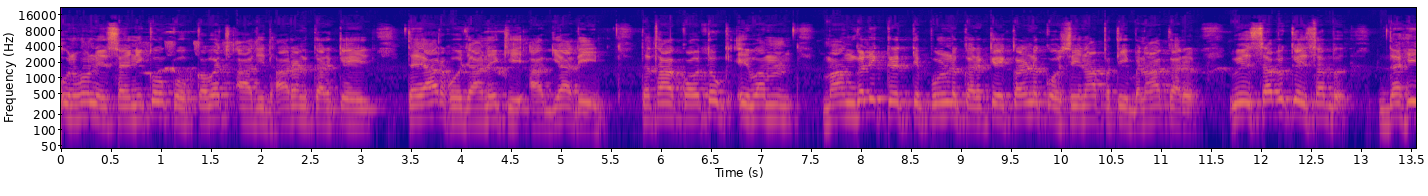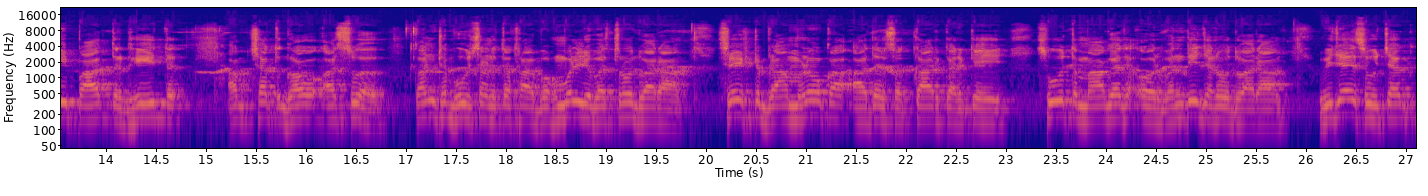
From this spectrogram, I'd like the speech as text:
उन्होंने सैनिकों को कवच आदि धारण करके तैयार हो जाने की आज्ञा दी तथा कौतुक एवं मांगलिक कृत्य पूर्ण करके कर्ण को सेनापति बनाकर वे सब के सब दही, पात्र, घीत, अक्षत गौ अश्व, कंठभूषण तथा बहुमूल्य वस्त्रों द्वारा श्रेष्ठ ब्राह्मणों का आदर सत्कार करके सूत मागध और बंदी जनों द्वारा विजय सूचक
